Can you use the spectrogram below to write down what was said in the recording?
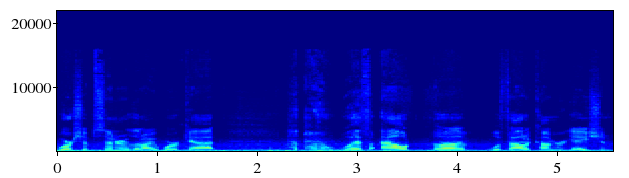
worship center that I work at without uh, without a congregation,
